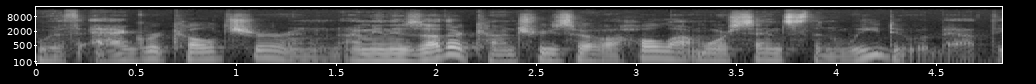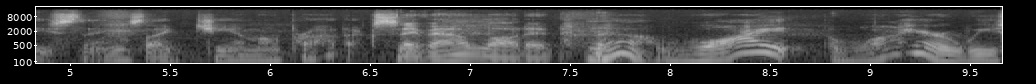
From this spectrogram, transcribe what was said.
with agriculture. And I mean, there's other countries who have a whole lot more sense than we do about these things, like GMO products. They've outlawed it. yeah. Why? Why are we?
